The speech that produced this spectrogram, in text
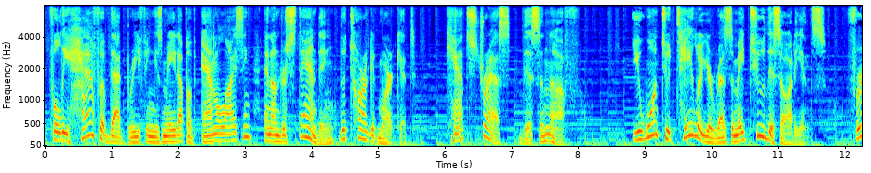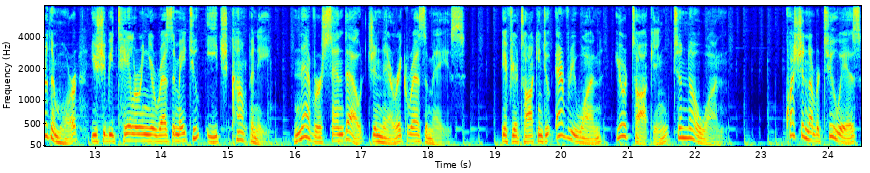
fully half of that briefing is made up of analyzing and understanding the target market. Can't stress this enough. You want to tailor your resume to this audience. Furthermore, you should be tailoring your resume to each company. Never send out generic resumes. If you're talking to everyone, you're talking to no one. Question number two is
